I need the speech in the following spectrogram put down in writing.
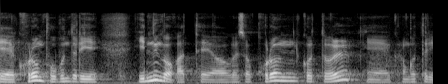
예, 그런 부분들이 있는 것 같아요. 그래서 그런 것들, 예, 그런 것들이.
